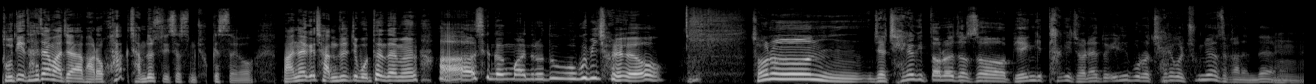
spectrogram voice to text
부디 타자마자 바로 확 잠들 수 있었으면 좋겠어요. 만약에 잠들지 못한다면 아 생각만으로도 오금이 저려요. 저는 이제 체력이 떨어져서 비행기 타기 전에도 일부러 체력을 충전해서 가는데 음.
